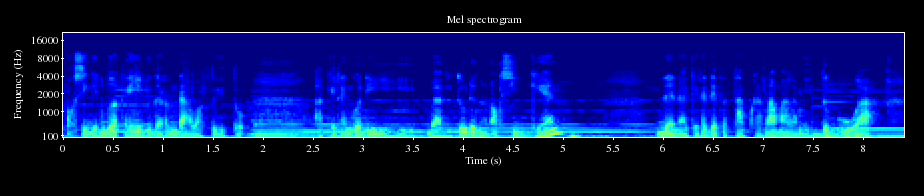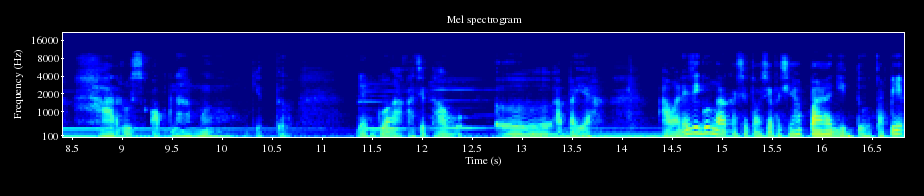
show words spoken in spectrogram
oksigen gue kayaknya juga rendah waktu itu. Akhirnya gue dibantu dengan oksigen dan akhirnya ditetapkanlah malam itu gue harus opname gitu. Dan gue nggak kasih tahu uh, apa ya awalnya sih gue nggak kasih tahu siapa-siapa gitu tapi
